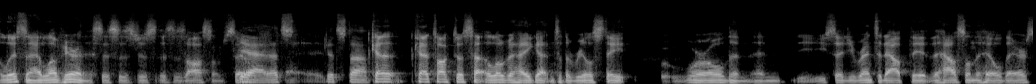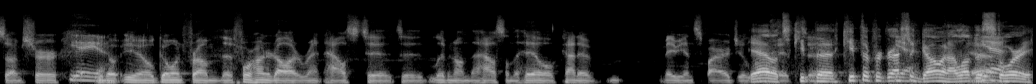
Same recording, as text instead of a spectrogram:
listen. I love hearing this. This is just this is awesome. So yeah, that's uh, good stuff. kind of kind of talk to us a little bit how you got into the real estate world and and you said you rented out the the house on the hill there so i'm sure Yeah. Yeah. you know you know going from the $400 rent house to to living on the house on the hill kind of maybe inspired you a Yeah, little let's bit keep to- the keep the progression going. I love this story.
